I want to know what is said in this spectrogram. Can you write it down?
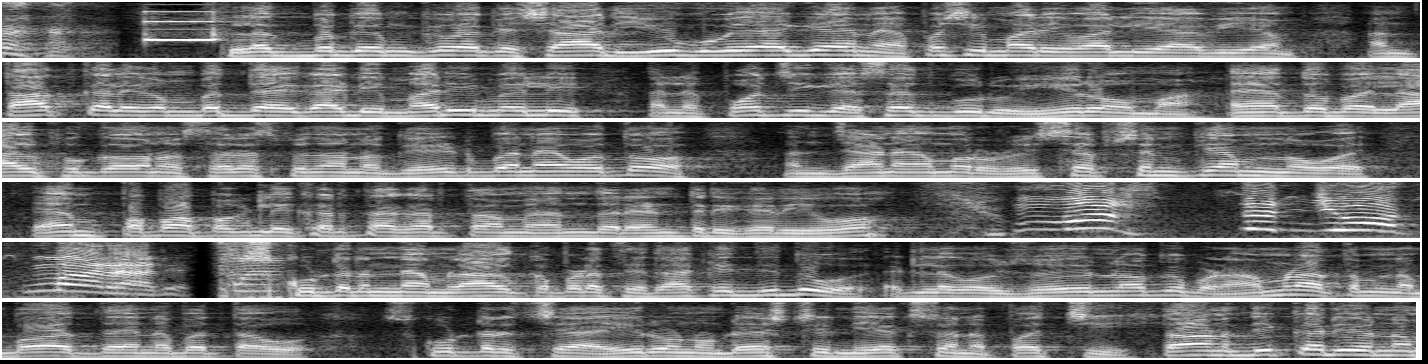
લગભગ એમ કહેવાય કે શાર યુગ વયા ગયા ને પછી મારી વાલી આવી એમ. અને તાત્કાલિક અમે બધાએ ગાડી મારી મેલી અને પહોંચી ગયા સદગુરુ હીરોમાં. અહીંયા તો ભાઈ લાલ ફુગાવાનો સરસ મજાનો ગેટ બનાવ્યો હતો અને જાણે અમારું રિસેપ્શન કેમ ન હોય એમ પપ્પા પગલી કરતા કરતા અમે અંદર એન્ટ્રી કરી હો. મસ્ત! જોક મારા રે. સ્કૂટરને આમ લાલ કપડાથી રાખી દીધું, એટલે કોઈ જોયું ન પણ હમણાં તમને બધાને બતાવું. સ્કૂટર છે આ હીરોનું ડેસ્ટિની એકસો ને પચીસ. ત્રણ દીકરીઓને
